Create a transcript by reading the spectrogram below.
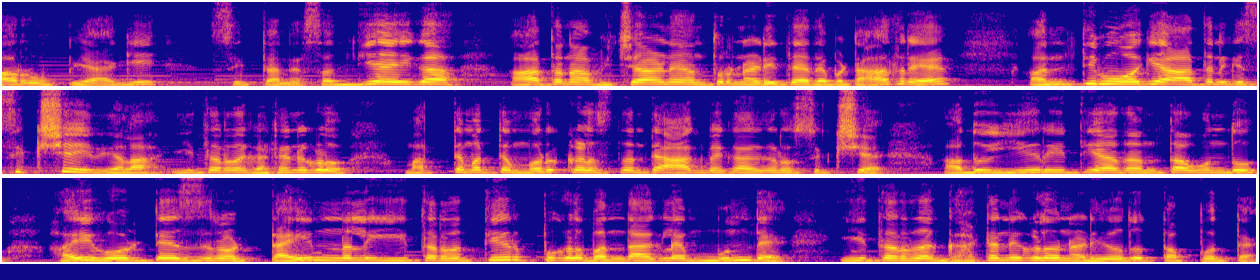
ಆರೋಪಿಯಾಗಿ ಸಿಗ್ತಾನೆ. ಸದ್ಯ ಈಗ ಆತನ ವಿಚಾರಣೆ ಅಂತೂ ನಡೀತಾ ಇದೆ. ಬಟ್ ಆದರೆ ಅಂತಿಮವಾಗಿ ಆತನಿಗೆ ಶಿಕ್ಷೆ ಇದೆಯಲ್ಲ? ಈ ಥರದ ಘಟನೆಗಳು ಮತ್ತೆ ಮತ್ತೆ ಮರುಕಳಿಸಿದಂತೆ ಆಗಬೇಕಾಗಿರೋ ಶಿಕ್ಷೆ. ಅದು ಈ ರೀತಿಯಾದಂಥ ಒಂದು ಹೈ ವೋಲ್ಟೇಜ್ ಇರೋ ಟೈಮ್ನಲ್ಲಿ ಈ ಥರದ ತೀರ್ಪುಗಳು ಬಂದಾಗಲೇ ಮುಂದೆ ಈ ಥರದ ಘಟನೆಗಳು ನಡೆಯೋದು ತಪ್ಪುತ್ತೆ.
